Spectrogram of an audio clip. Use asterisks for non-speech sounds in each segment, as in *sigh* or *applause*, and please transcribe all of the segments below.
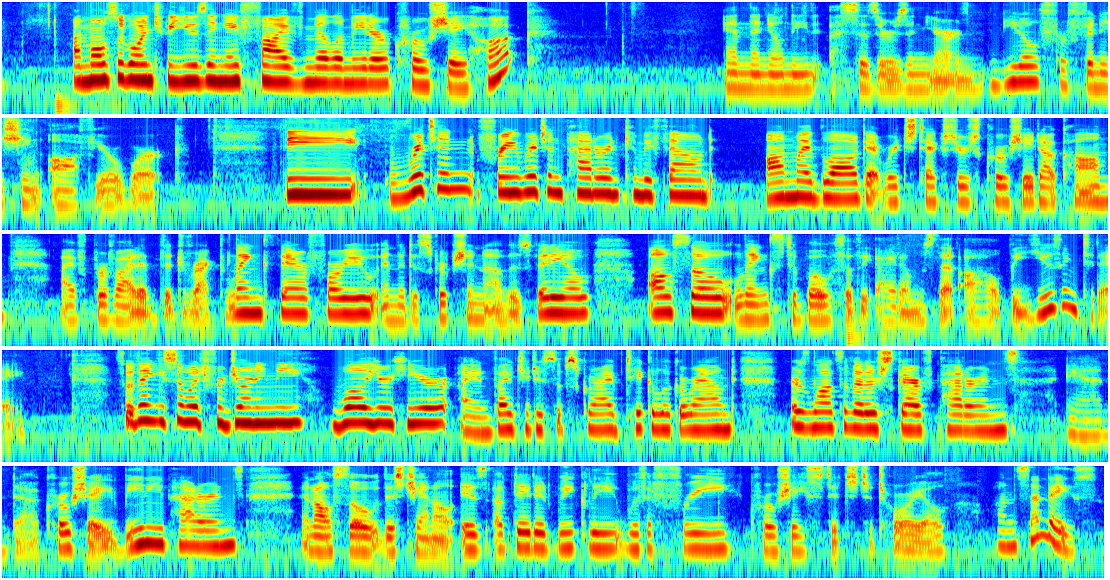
I'm also going to be using a 5 millimeter crochet hook and then you'll need a scissors and yarn needle for finishing off your work. The written, free written pattern can be found on my blog at richtexturescrochet.com. I've provided the direct link there for you in the description of this video. Also, links to both of the items that I'll be using today. So thank you so much for joining me. While you're here, I invite you to subscribe, take a look around. There's lots of other scarf patterns and uh, crochet beanie patterns. And also this channel is updated weekly with a free crochet stitch tutorial on Sundays.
